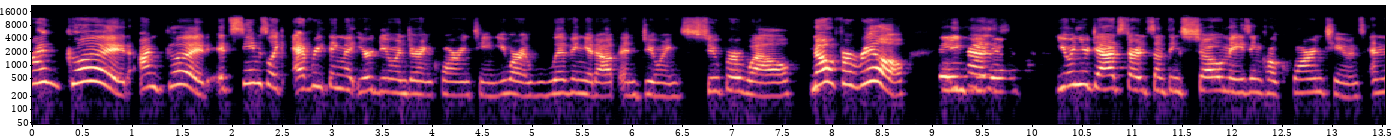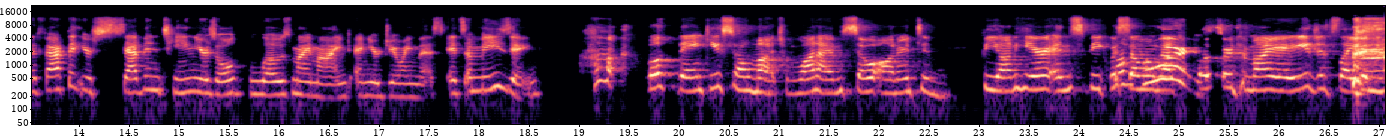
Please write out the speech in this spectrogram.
I'm good. I'm good. It seems like everything that you're doing during quarantine, you are living it up and doing super well. No, for real. Thank Because- you. You and your dad started something so amazing called Quarantunes, and the fact that you're 17 years old blows my mind and you're doing this. It's amazing. well, thank you so much. One, I am so honored to be on here and speak with Of someone that's closer to my age. It's like a new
